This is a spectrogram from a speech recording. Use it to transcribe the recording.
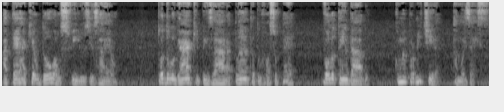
a terra que eu dou aos filhos de Israel. Todo lugar que pisar a planta do vosso pé, vou-lo tenho dado, como eu prometia a Moisés.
